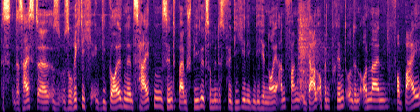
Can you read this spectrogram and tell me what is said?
Das, das heißt, äh, so richtig die goldenen Zeiten sind beim Spiegel zumindest für diejenigen, die hier neu anfangen, egal ob in Print und in Online, vorbei,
